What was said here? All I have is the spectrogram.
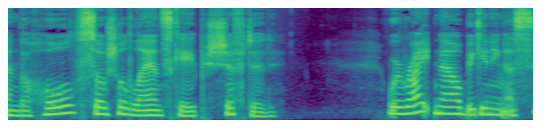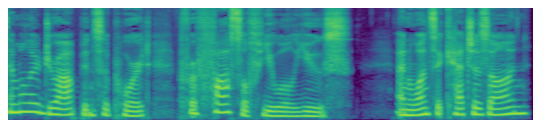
and the whole social landscape shifted. We're right now beginning a similar drop in support for fossil fuel use, and once it catches on,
